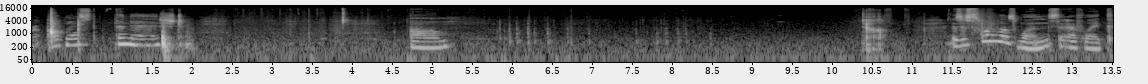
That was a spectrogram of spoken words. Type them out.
We're almost finished. Um, is this one of those ones that have like,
